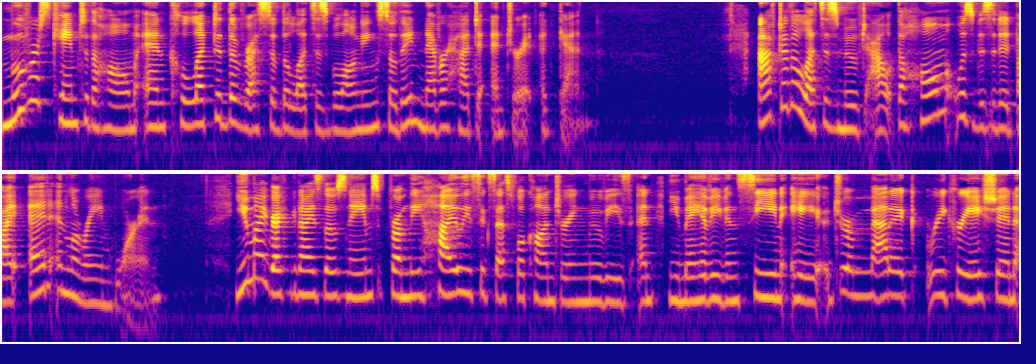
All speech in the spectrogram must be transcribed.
Movers came to the home and collected the rest of the Lutz's belongings so they never had to enter it again. After the Lutzes moved out, the home was visited by Ed and Lorraine Warren. You might recognize those names from the highly successful Conjuring movies, and you may have even seen a dramatic recreation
